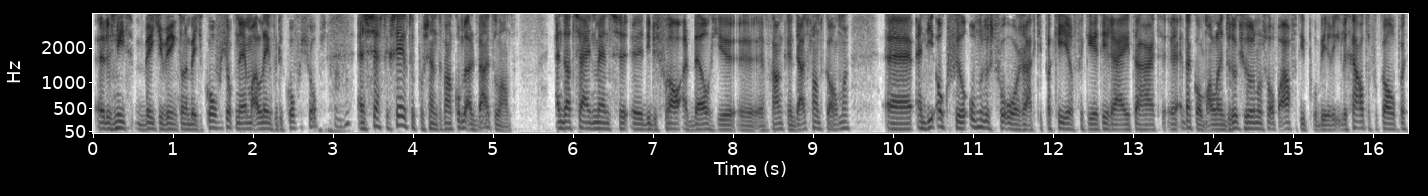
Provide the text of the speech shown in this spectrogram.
Eh, dus niet een beetje winkel, een beetje coffeeshop, nee, maar alleen voor de coffeeshops. En 60, 70 procent ervan komt uit het buitenland. En dat zijn mensen eh, die dus vooral uit België, eh, en Frankrijk en Duitsland komen. Eh, en die ook veel onrust veroorzaken. Die parkeren verkeerd, die rijden te hard. En daar komen allerlei drugsrunners op af. Die proberen illegaal te verkopen.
